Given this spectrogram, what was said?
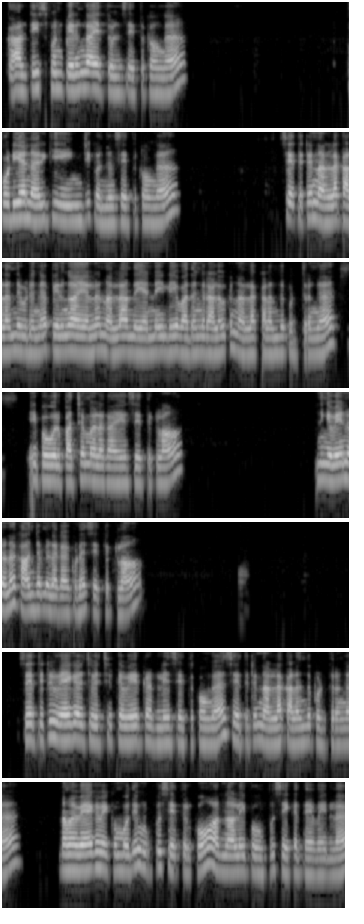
கால் டீஸ்பூன் பெருங்காயத்தூள் சேர்த்துக்கோங்க. பொடியாக நறுக்கி இஞ்சி கொஞ்சம் சேர்த்துக்கோங்க. சேர்த்துட்டு நல்லா கலந்து விடுங்க. பெருங்காயம் எல்லாம் நல்லா அந்த எண்ணெயிலேயே வதங்குற அளவுக்கு நல்லா கலந்து கொடுத்துருங்க இப்போ ஒரு பச்சை மிளகாயை சேர்த்துக்கலாம். நீங்கள் வேணும்னா காஞ்ச மிளகாய் கூட சேர்த்துக்கலாம். சேர்த்துட்டு வேக வச்சு வச்சுருக்க வேர்க்கடலையே சேர்த்துக்கோங்க. சேர்த்துட்டு நல்லா கலந்து கொடுத்துருங்க நம்ம வேக வைக்கும் போதே உப்பு சேர்த்துருக்கோம். அதனால இப்போ உப்பு சேர்க்க தேவையில்லை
